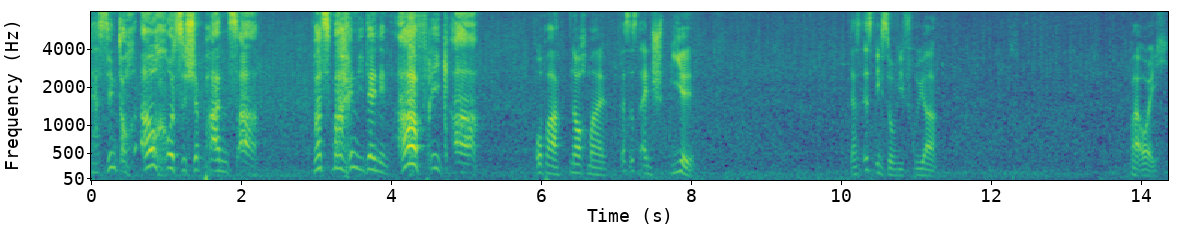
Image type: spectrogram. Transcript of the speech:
Das sind doch auch russische Panzer. Was machen die denn in Afrika? Opa, nochmal. Das ist ein Spiel. Das ist nicht so wie früher. Bei euch.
